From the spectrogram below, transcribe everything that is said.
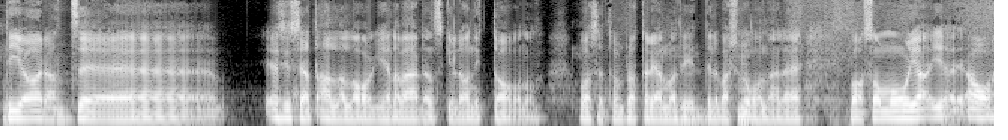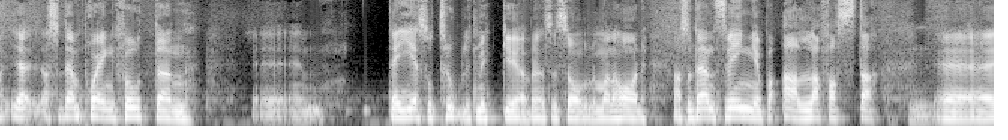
Det gör att eh, jag skulle säga att alla lag i hela världen skulle ha nytta av honom. Oavsett om vi pratar Real Madrid eller Barcelona eller vad som. Och jag, jag, ja, jag, alltså den poängfoten eh, den ger så otroligt mycket över en säsong. När man har, alltså den svingen på alla fasta. Eh,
